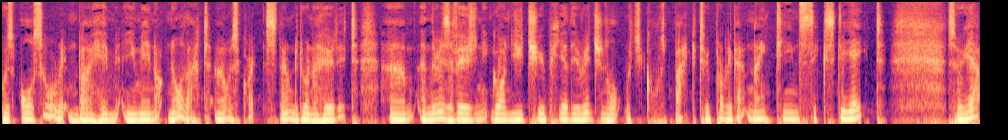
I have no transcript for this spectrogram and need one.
was also written by him. You may not know that. I was quite astounded when I heard it. Um, and there is a version you can go on YouTube here, the original, which goes back to probably about 1968. So yeah,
